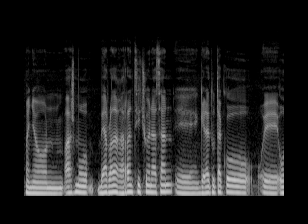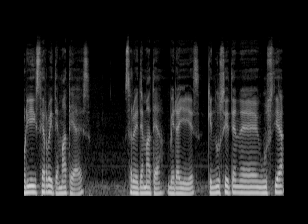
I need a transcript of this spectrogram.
Baina asmo behar bada garrantzitsuena zen e, geratutako e, horiei zerbait ematea, ez? Zerbait ematea, beraiei ez. Kendu zieten e, guztia,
